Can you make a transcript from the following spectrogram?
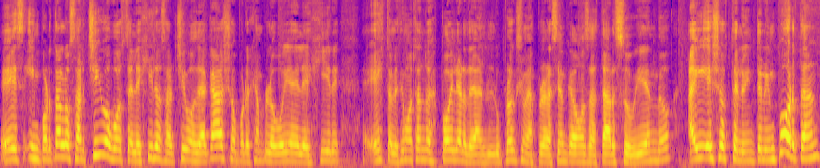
es importar los archivos, vos elegís los archivos de acá, yo por ejemplo voy a elegir esto, le estoy mostrando spoiler de la próxima exploración que vamos a estar subiendo. Ahí ellos te lo, te lo importan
